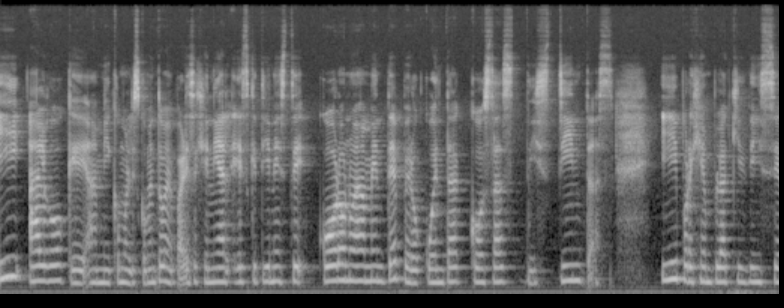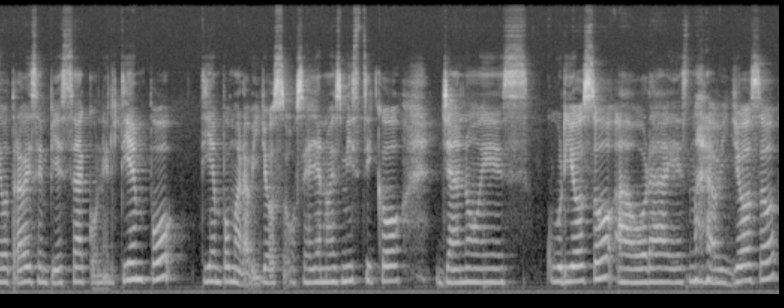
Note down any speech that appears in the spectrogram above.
y algo que a mí, como les comento, me parece genial es que tiene este coro nuevamente, pero cuenta cosas distintas. Y por ejemplo, aquí dice otra vez empieza con el tiempo, tiempo maravilloso. O sea, ya no es místico, ya no es curioso, ahora es maravilloso.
